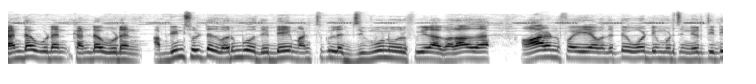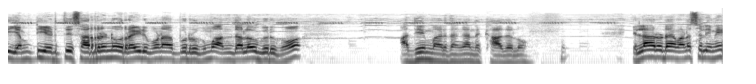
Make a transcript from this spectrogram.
கண்டவுடன் கண்டவுடன் அப்படின்னு சொல்லிட்டு அது வரும்போது இப்படியே மனசுக்குள்ளே ஜிவ்வுன்னு ஒரு ஃபீல் ஆகும். அதாவது ஆர் அண்ட் ஃபைவை வந்துட்டு ஓட்டி முடிச்சு நிறுத்திட்டு எம்டி எடுத்து சர்றன்னு ஒரு ரைடு போனால் எப்படி இருக்குமோ அந்த அளவுக்கு இருக்கும். அதே மாதிரி தாங்க அந்த காதலும். எல்லாரோட மனசுலையுமே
